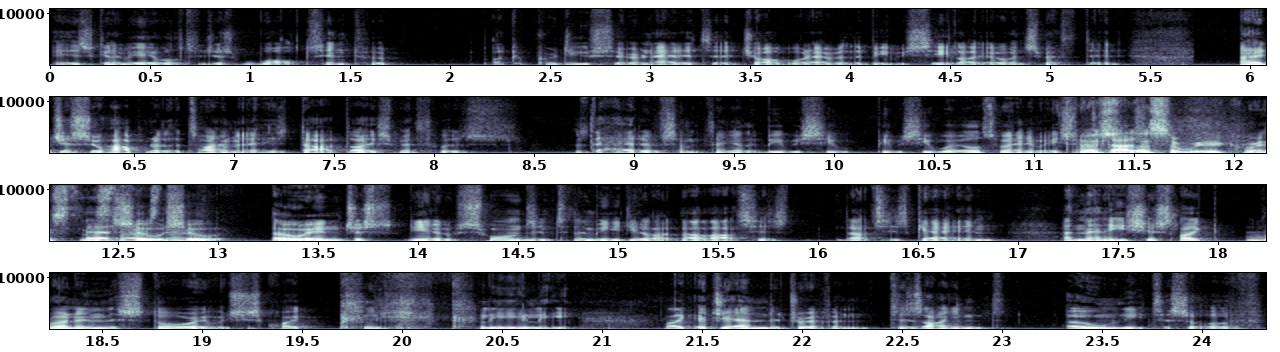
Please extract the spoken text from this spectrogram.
is going to be able to just waltz into a like a producer, an editor job, whatever the BBC like Owen Smith did. And it just so happened at the time that his dad, Dai Smith, was was the head of something at the BBC BBC Wales. So anyway, so That's, that's, that's a weird coincidence. yeah. So isn't it? so Owen just you know swans into the media like that. That's his that's his getting, and then he's just like running this story, which is quite cle clearly like agenda driven, designed only to sort of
